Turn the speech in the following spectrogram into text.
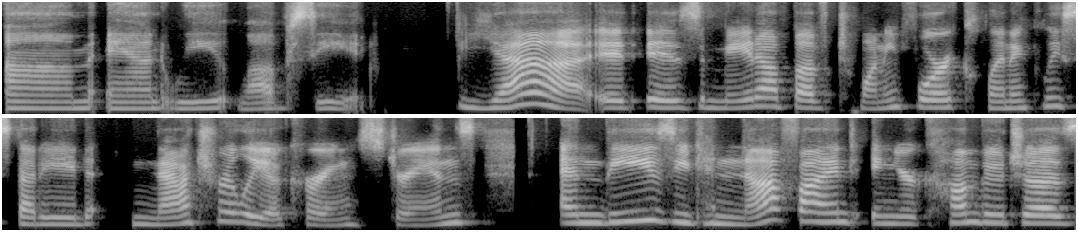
Um, and we love Seed. Yeah, it is made up of 24 clinically studied, naturally occurring strains. And these you cannot find in your kombuchas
